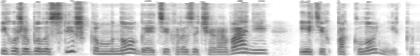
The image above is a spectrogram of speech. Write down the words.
их уже было слишком много, этих разочарований и этих поклонников.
